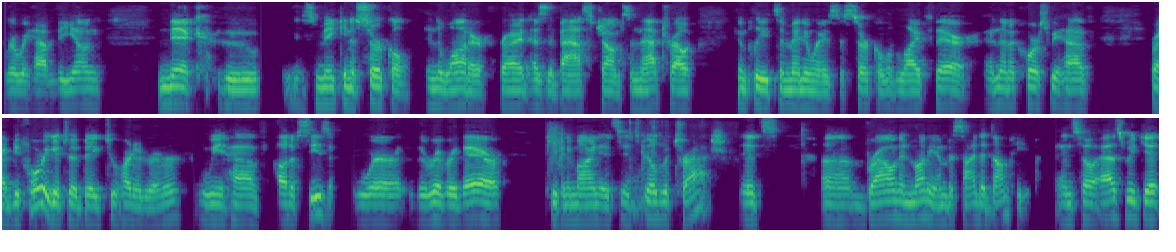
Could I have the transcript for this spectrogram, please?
where we have the young Nick who is making a circle in the water, right, as the bass jumps, and that trout completes in many ways the circle of life there. And then, of course, we have right before we get to a big two-hearted river, we have out of season, where the river there, keeping in mind it's it's filled with trash. It's uh, brown and muddy and beside a dump heap. And so as we get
